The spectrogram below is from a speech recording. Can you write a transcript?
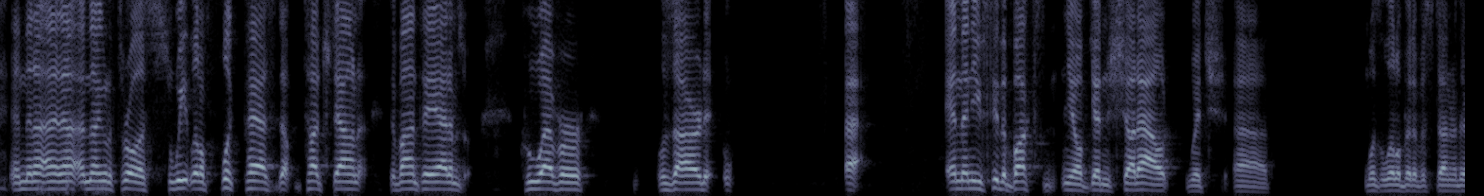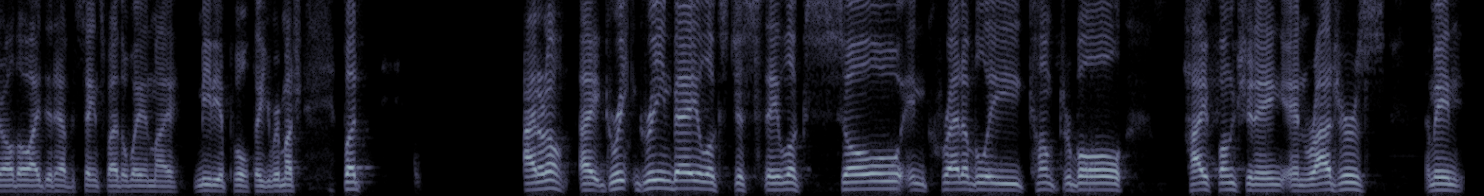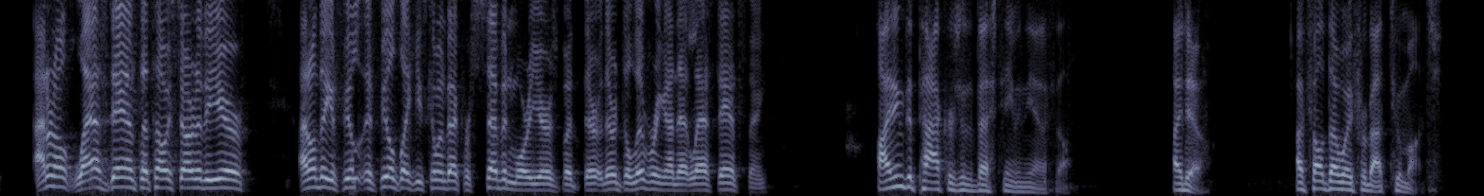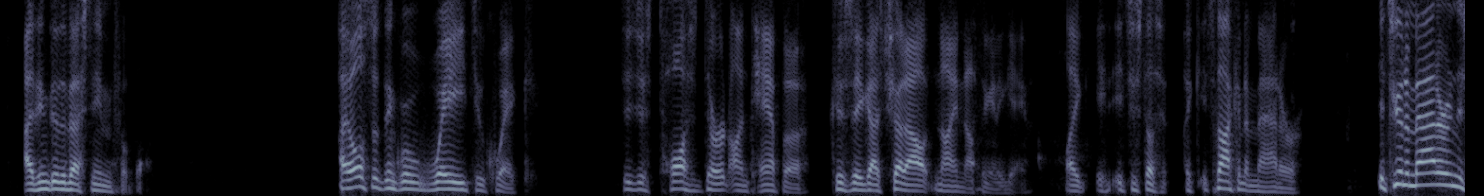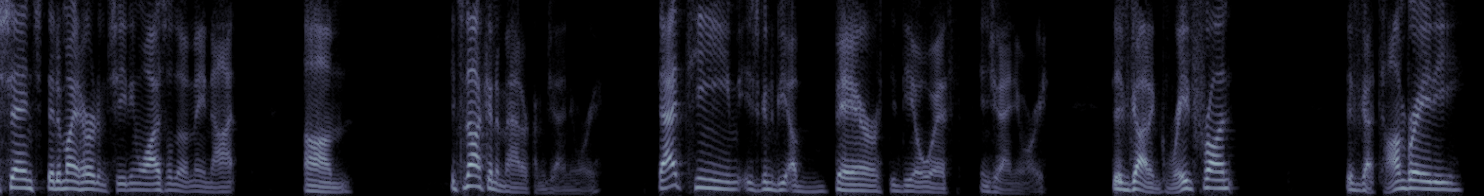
and then I, am not going to throw a sweet little flick pass touchdown. Davante Adams, whoever, Lazard, uh, and then you see the Bucks, you know, getting shut out, which uh, was a little bit of a stunner there. Although I did have the Saints, by the way, in my media pool. Thank you very much. But I don't know. I, Green, Green Bay looks just, they look so incredibly comfortable, high functioning. And Rodgers, I mean, I don't know. Last dance, that's how we started the year. I don't think it feels it feels like he's coming back for seven more years, but they're they're delivering on that last dance thing. I think the Packers are the best team in the NFL. I do. I felt that way for about two months. I think they're the best team in football. I also think we're way too quick to just toss dirt on Tampa because they got shut out nine nothing in a game. Like it, it just doesn't like it's not going to matter. It's going to matter in the sense that it might hurt him seating wise, although it may not. Um, it's not going to matter come January. That team is going to be a bear to deal with in January. They've got a great front. They've got Tom Brady.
